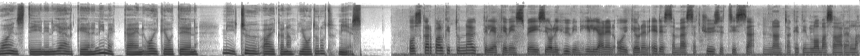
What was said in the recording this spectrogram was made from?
Weinsteinin jälkeen nimekkäin oikeuteen Me Too-aikana joutunut mies. Oscar-palkittu näyttelijä Kevin Spacey oli hyvin hiljainen oikeuden edessä Massachusettsissa Nantucketin lomasaarella.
